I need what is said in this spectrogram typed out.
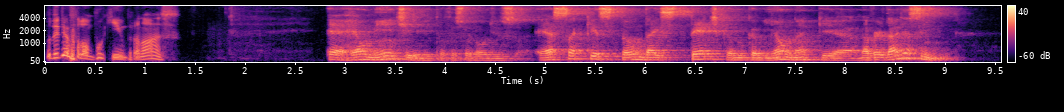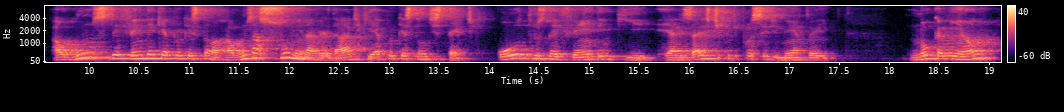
Poderia falar um pouquinho para nós? É, realmente, professor Valdilson, essa questão da estética no caminhão, né? Porque, na verdade, assim, alguns defendem que é por questão, alguns assumem, na verdade, que é por questão de estética. Outros defendem que realizar esse tipo de procedimento aí no caminhão,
